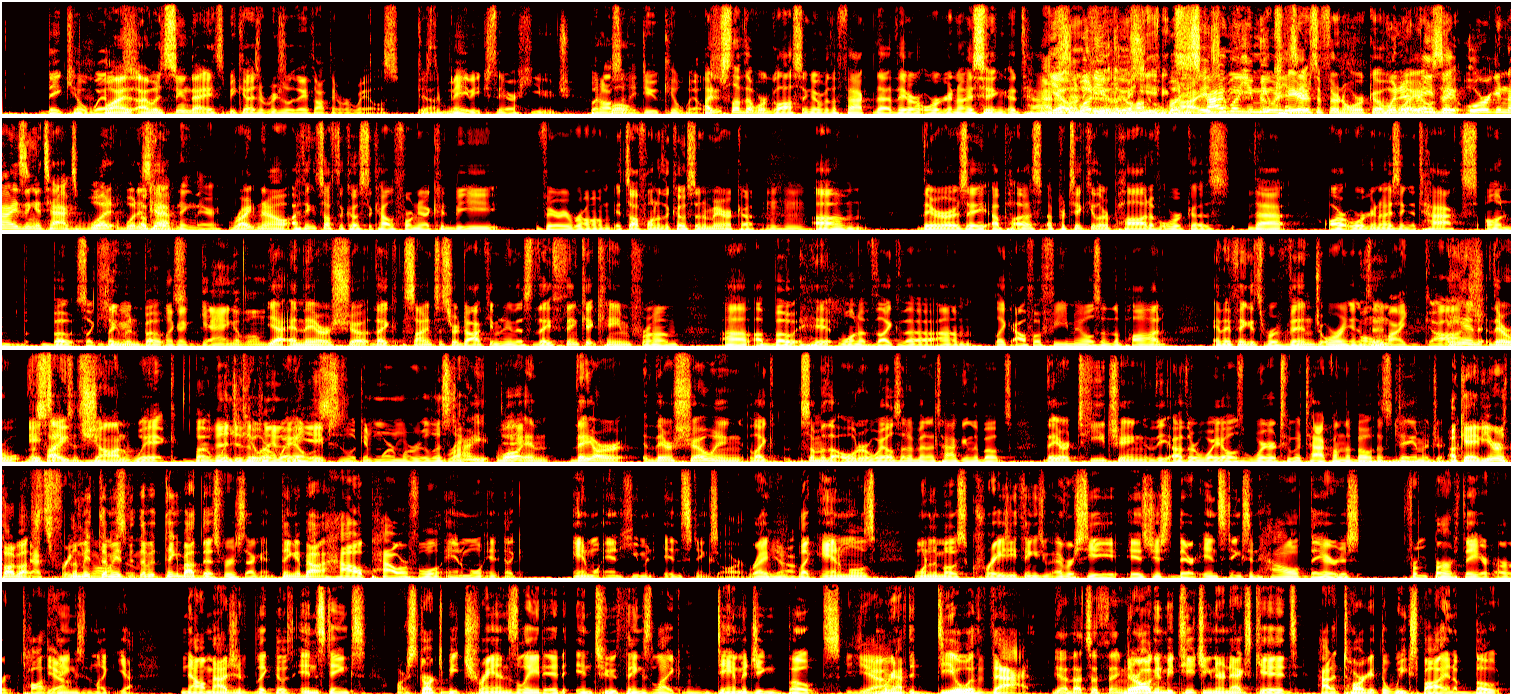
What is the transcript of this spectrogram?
they kill whales. Well, I, I would assume that it's because originally they thought they were whales, Yeah. they're, Maybe because they are huge. But also Well, they do kill whales. I just love that we're glossing over the fact that they are organizing attacks. yeah. on What do you human what, beings. what- Surprise describe what me. you mean? Who when you cares say- if they're an orca? Whenever whale? Whenever you say They- organizing attacks, what what is Okay. happening there? right now, I think it's off the coast of California. I could be very wrong. It's off one of the coasts in America. Mm-hmm. Um, there is a, a a particular pod of orcas that are organizing attacks on b- boats, like human like a, boats, like a gang of them. Yeah, and they are show like scientists are documenting this. They think it came from uh, a boat hit one of like the um, like alpha females in the pod, and they think it's revenge oriented. Oh my gosh! And they're the it's like John Wick, but Revenge with of the killer Planet whales. of the Apes is looking more and more realistic. right. Well, and they are they're showing like some of the older whales that have been attacking the boats. They are teaching the other whales where to attack on the boat that's damaging. Okay, have you ever thought about That's let me, freaking let me, let me think about this for a second. Think about how powerful animal in, like animal and human instincts are, right? Yeah. Like animals, one of the most crazy things you ever see is just their instincts and how they are mm-hmm. just from birth they are, are taught Yeah. things and like yeah. Now imagine if like those instincts are, start to be translated into things like mm-hmm. damaging boats. Yeah. And we're gonna have to deal with that. Yeah, that's a thing. They're all going to be teaching their next kids how to target the weak spot in a boat.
